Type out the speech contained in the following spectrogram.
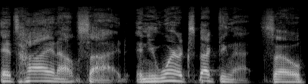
it's high and outside, and you weren't expecting that. So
